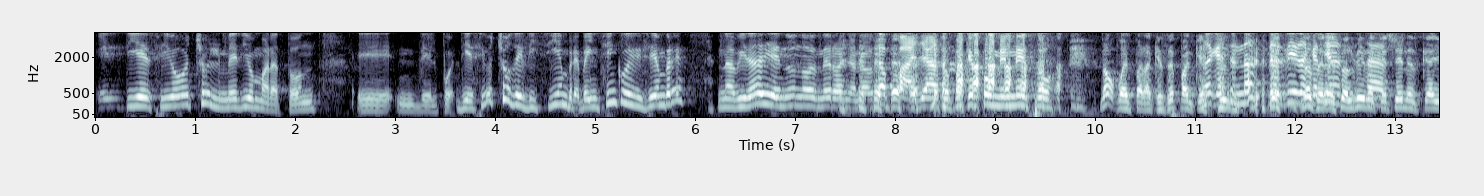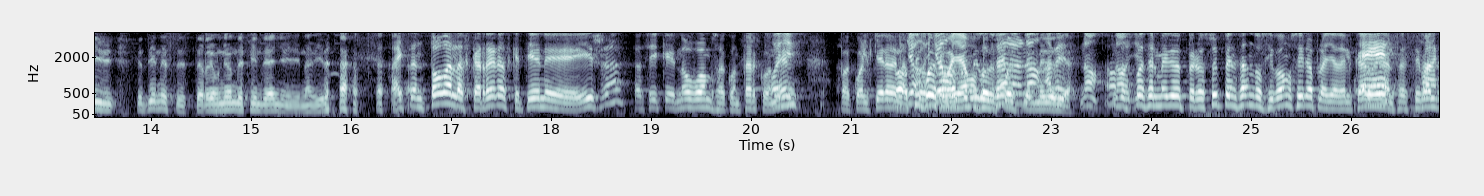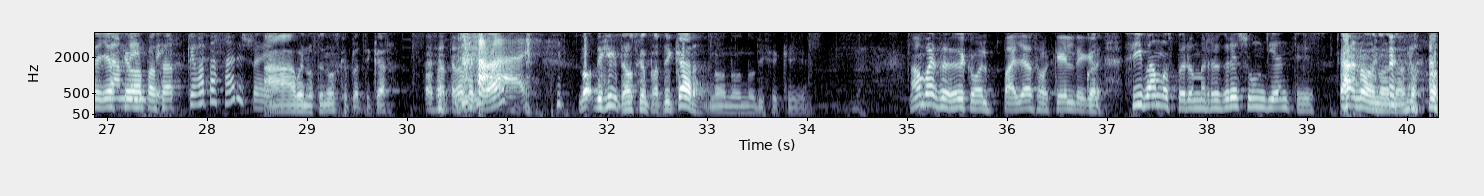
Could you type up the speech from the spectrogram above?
El 18 el medio maratón eh, del Puebla. 18 de diciembre, 25 de diciembre, Navidad y en 1 de enero año nuevo. O sea, payaso, ¿para qué ponen eso? No, pues para que sepan que, Para que se- no se olvide no que se les que olvide estar. que tienes que, hay- que tienes este, reunión de fin de año y de Navidad. Ahí están todas las carreras que tiene Isra, así que no vamos a contar con Oye. él para cualquiera de No, las cosas que vayamos a hacer. después del a mediodía. ver, no, No, no, después yo- del medio, pero estoy pensando si vamos a ir a Playa del Carmen al Festival de Jazz, ¿qué va a pasar? ¿Qué va a pasar, Israel? Ah, bueno, tenemos que platicar. O sea, ¿te vas a quedar? No, dije que tenemos que platicar. No, no, no dije que. No vas a ser como el payaso aquel de que, ¿Cuál? sí, vamos, pero me regreso un día antes. Ah, no, no, no, no.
